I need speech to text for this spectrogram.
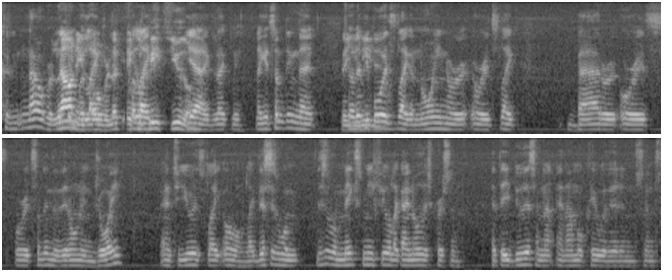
cause not overlook not it, but like overlook it but like- completes you though yeah, exactly. Like it's something that that to other people needed. it's like annoying or or it's like bad or or it's or it's something that they don't enjoy, and to you it's like oh like this is what this is what makes me feel like I know this person that they do this and and I'm okay with it in a sense.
